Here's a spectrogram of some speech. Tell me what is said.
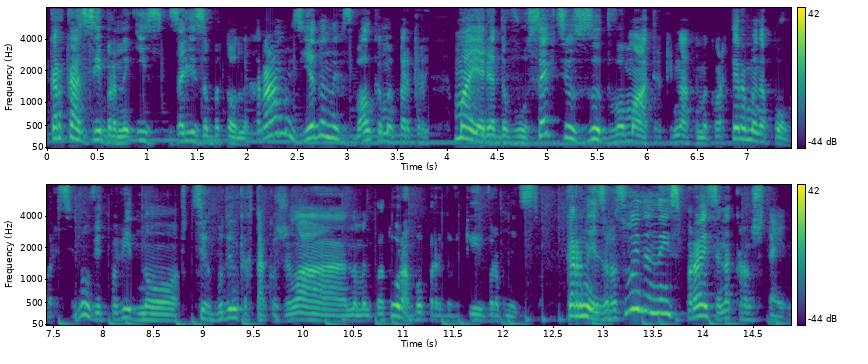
Каркас зібраний із залізобетонних рам, з'єднаних з балками перекриття. Має рядову секцію з двома трикімнатними квартирами на поверсі. Ну, відповідно, в цих будинках також жила номенклатура або передовики виробництва. Карниз розвинений, спирається на кронштейни.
